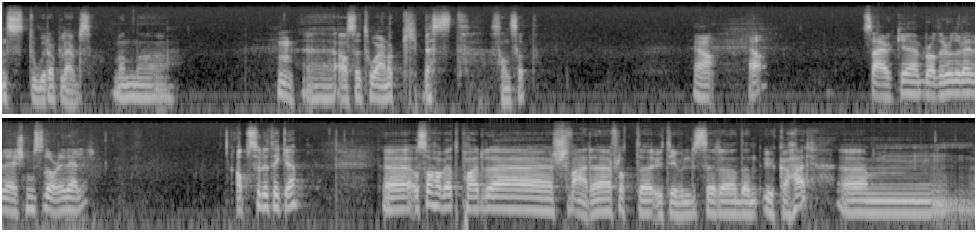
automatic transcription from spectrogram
en stor opplevelse. Men uh, hmm. AC2 er nok best, sånn sett. Ja. Ja. Så er jo ikke Brotherhood Revelations dårlig, det heller. Absolutt ikke. Uh, og så har vi et par uh, svære, flotte utgivelser eh, den uka her. Um,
